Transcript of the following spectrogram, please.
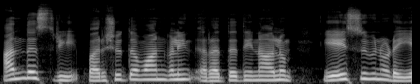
அந்த ஸ்ரீ பரிசுத்தவான்களின் இரத்தத்தினாலும் இயேசுவினுடைய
